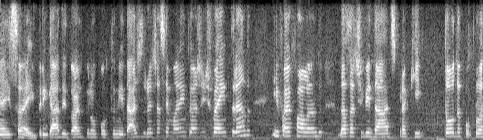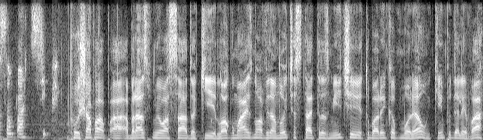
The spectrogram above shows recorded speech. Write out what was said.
É isso aí. Obrigada, Eduardo, pela oportunidade. Durante a semana, então, a gente vai entrando e vai falando das atividades para que toda a população participe. Puxar pra, abraço pro meu assado aqui. Logo mais, nove da noite, a cidade transmite Tubarão em Campo Mourão. E quem puder levar,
